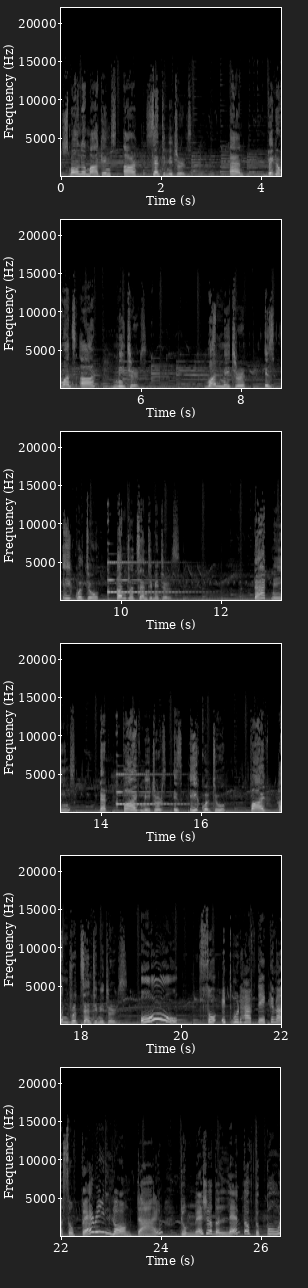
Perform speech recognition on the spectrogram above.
smaller markings are centimeters and bigger ones are meters. 1 meter is equal to 100 centimeters. That means that 5 meters is equal to 500 centimeters. Oh! So it would have taken us a very long time to measure the length of the pool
